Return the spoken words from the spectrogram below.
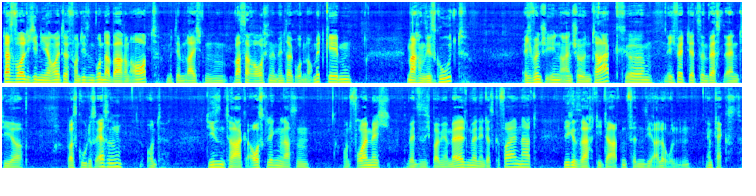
Das wollte ich Ihnen hier heute von diesem wunderbaren Ort mit dem leichten Wasserrauschen im Hintergrund noch mitgeben. Machen Sie es gut. Ich wünsche Ihnen einen schönen Tag. Ähm, ich werde jetzt im Westend hier was Gutes essen und diesen Tag ausklingen lassen und freue mich, wenn Sie sich bei mir melden, wenn Ihnen das gefallen hat. Wie gesagt, die Daten finden Sie alle unten im Text.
